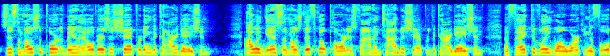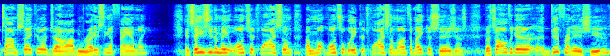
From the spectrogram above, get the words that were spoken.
since the most important of being an elder is shepherding the congregation, I would guess the most difficult part is finding time to shepherd the congregation effectively while working a full-time secular job and raising a family. It's easy to meet once or twice a, a, once a week or twice a month to make decisions, but it's altogether a different issue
